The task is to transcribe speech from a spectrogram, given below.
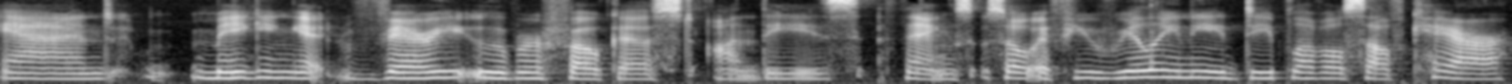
and making it very uber focused on these things. So if you really need deep level self care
